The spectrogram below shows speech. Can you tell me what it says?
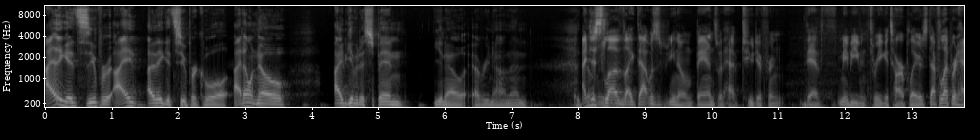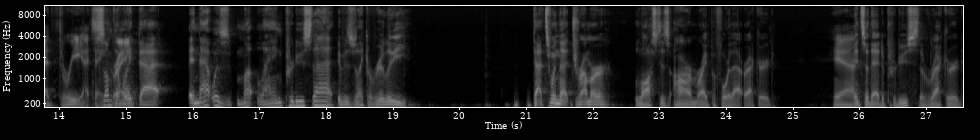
I think it's super. I I think it's super cool. I don't know. I'd give it a spin. You know, every now and then. I just love like that was, you know, bands would have two different they have maybe even three guitar players. Def Leppard had 3, I think, something right? like that. And that was Mutt Lange produced that. It was like a really. That's when that drummer lost his arm right before that record, Yeah. and so they had to produce the record.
